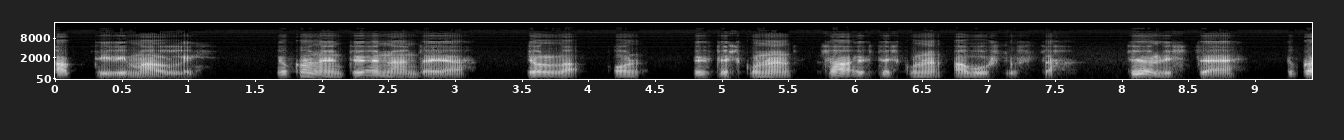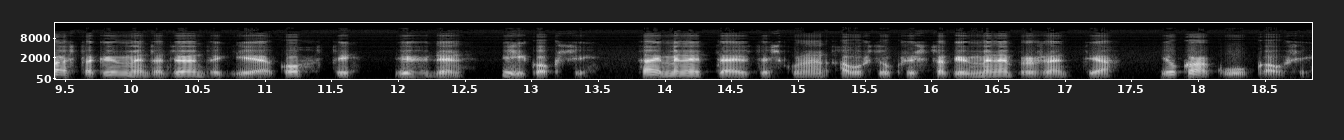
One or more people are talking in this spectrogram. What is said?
aktiivimalli. Jokainen työnantaja, jolla on yhteiskunnan, saa yhteiskunnan avustusta, työllistää jokaista kymmentä työntekijää kohti yhden viikoksi tai menettää yhteiskunnan avustuksista 10 prosenttia joka kuukausi.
